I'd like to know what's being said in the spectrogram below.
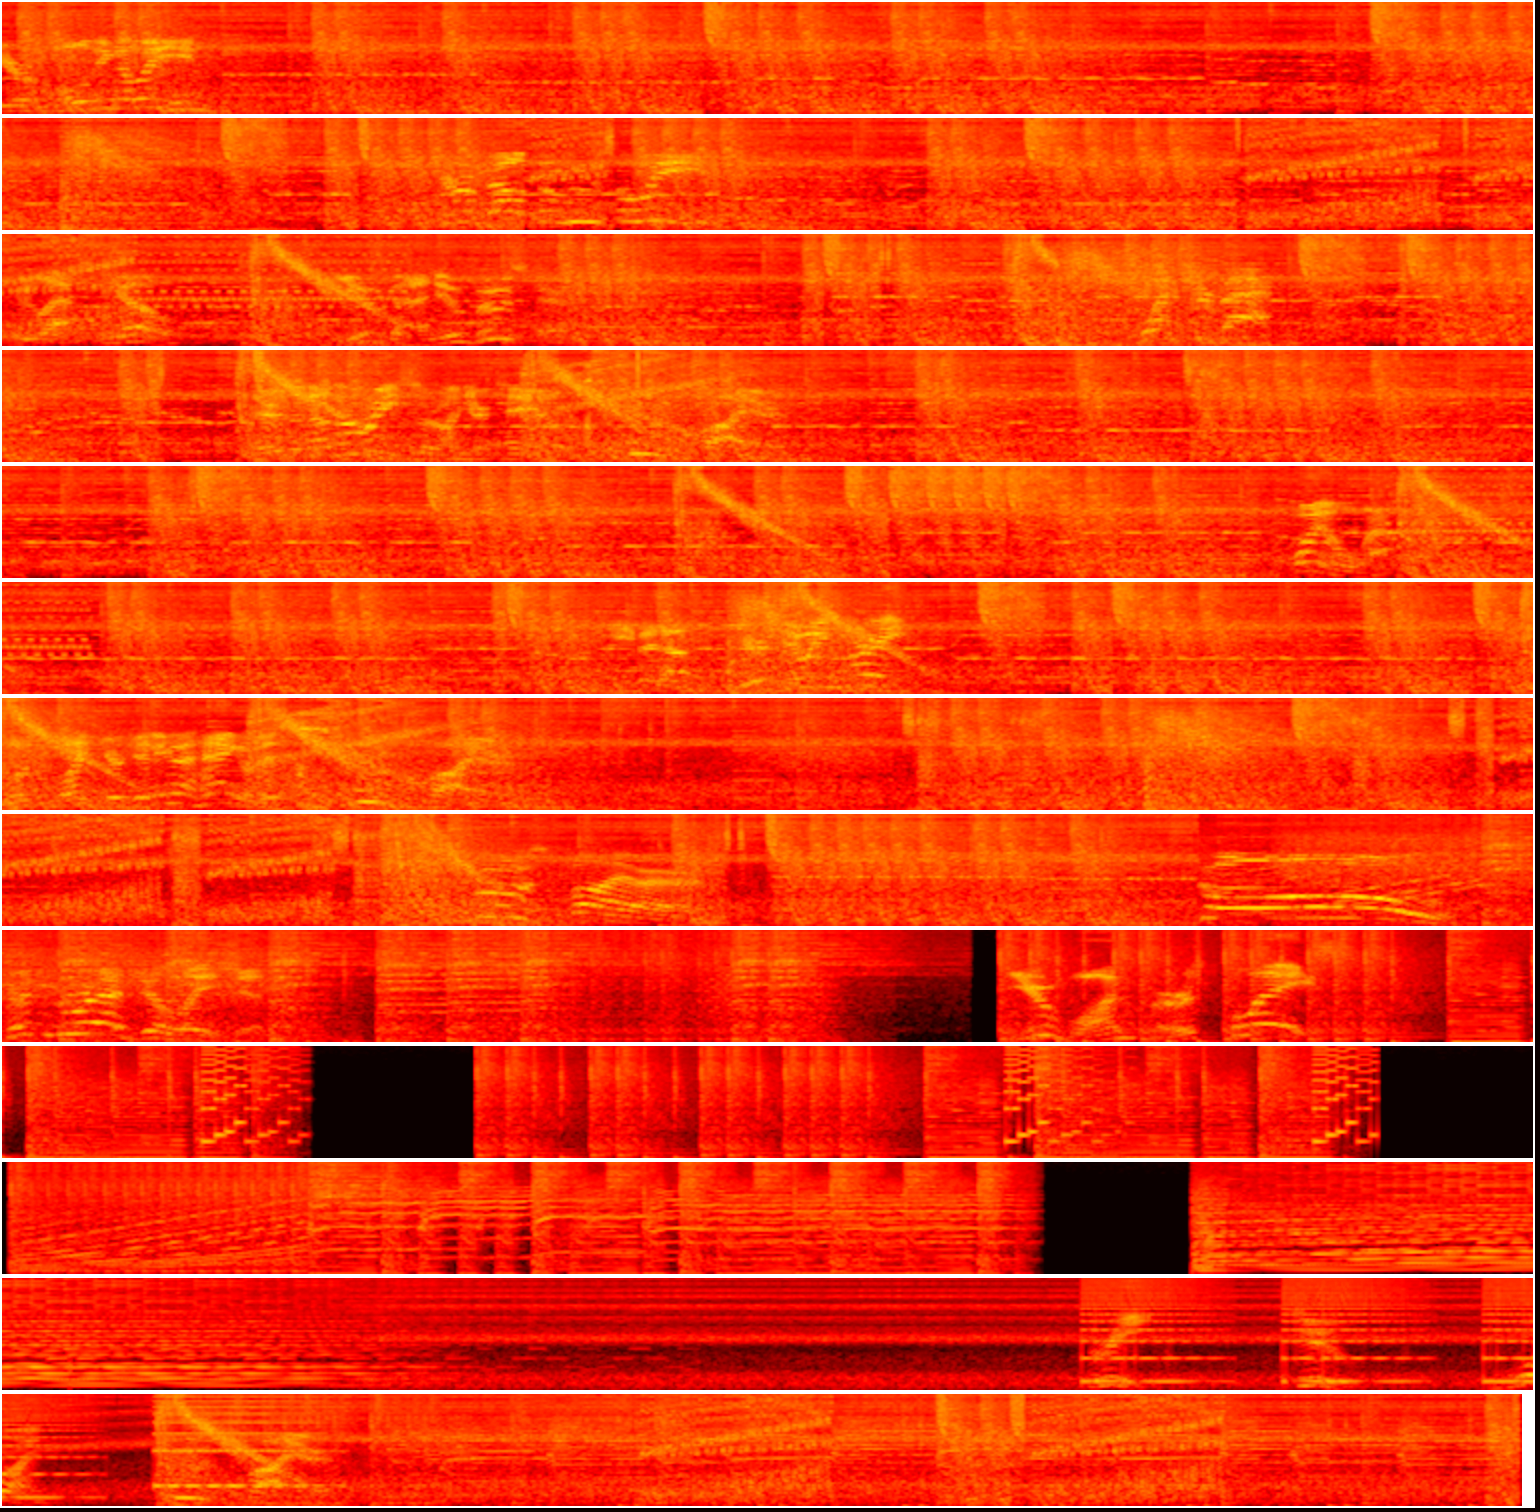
You're holding a lead. You're about to lose the lead. Two laps to go. You've got a new booster. Watch your back. There's another racer on your tail. Fire. Final lap. Keep it up. You're doing great. Looks like you're getting the hang of it. Fire. Congratulations!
